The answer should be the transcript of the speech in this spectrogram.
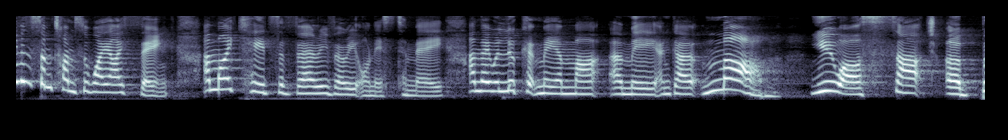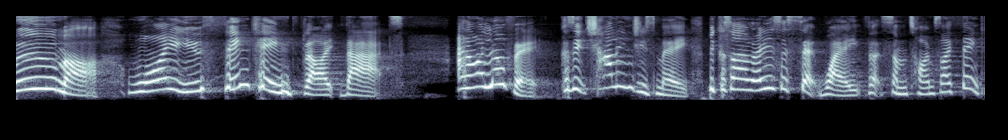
even sometimes the way I think. And my kids are very, very honest to me, and they will look at me and ma- uh, me and go, "Mom, you are such a boomer. Why are you thinking like that?" And I love it because it challenges me because there is a set way that sometimes I think.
